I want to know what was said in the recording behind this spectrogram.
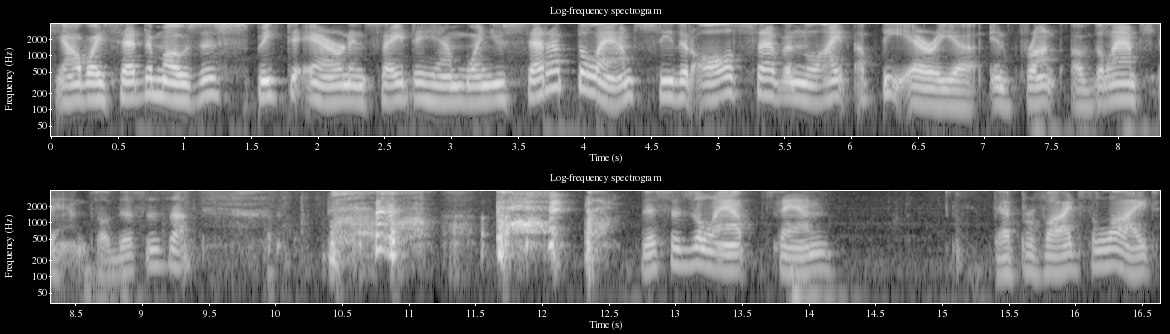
Yahweh said to Moses, Speak to Aaron and say to him, When you set up the lamps, see that all seven light up the area in front of the lampstand. So this is a this is the lampstand that provides the light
